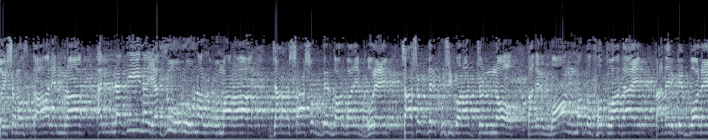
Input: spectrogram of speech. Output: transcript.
ওই সমস্ত আলেমরা, আল্লাযীনা যারা শাসকদের দরবারে ঘুরে শাসকদের খুশি করার জন্য তাদের মন মতো ফতোয়া দেয়, তাদেরকে বলে,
